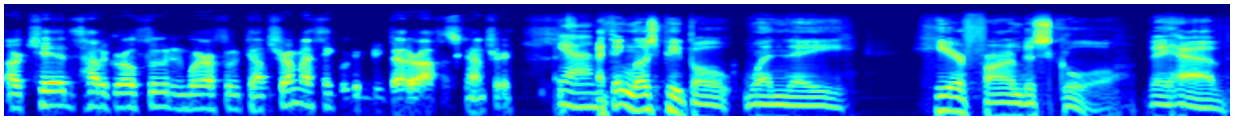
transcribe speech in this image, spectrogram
our kids how to grow food and where our food comes from, I think we're going to be better off as a country. Yeah. I think most people, when they hear farm to school, they have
